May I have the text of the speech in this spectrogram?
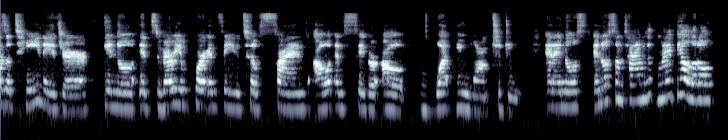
as a teenager you know it's very important for you to find out and figure out what you want to do and I know I know sometimes it might be a little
